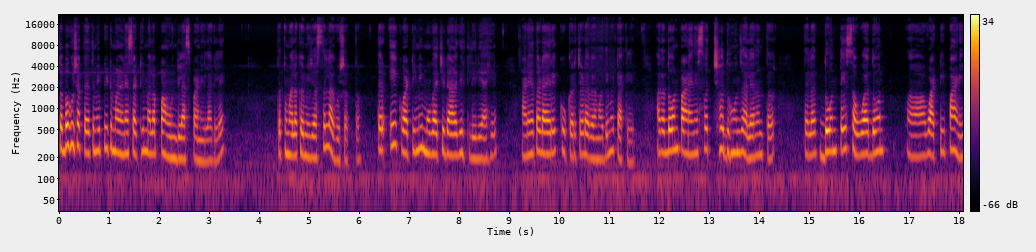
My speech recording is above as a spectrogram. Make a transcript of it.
तर बघू शकता तुम्ही पीठ मळण्यासाठी मला पाऊण ग्लास पाणी लागले तर तुम्हाला कमी जास्त लागू शकतं. तर एक वाटी मी मुगाची डाळ घेतलेली आहे आणि आता डायरेक्ट कुकरच्या डब्यामध्ये मी टाकली. आता दोन पाण्याने स्वच्छ धुवून झाल्यानंतर त्याला दोन ते सव्वा दोन वाटी पाणी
